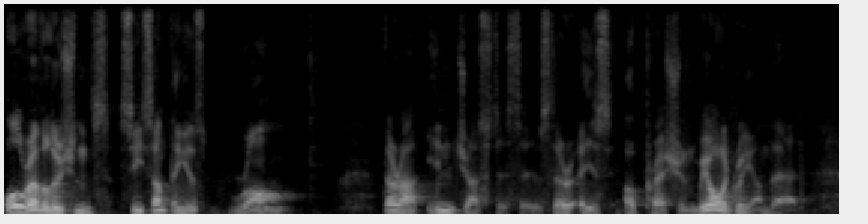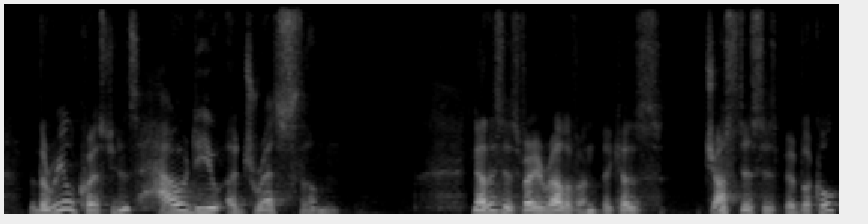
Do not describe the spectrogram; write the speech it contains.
All revolutions see something as wrong. There are injustices, there is oppression. We all agree on that. The real question is how do you address them? Now, this is very relevant because justice is biblical,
